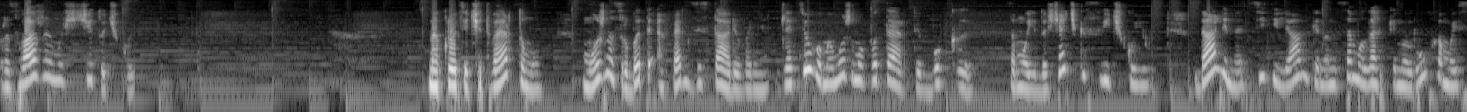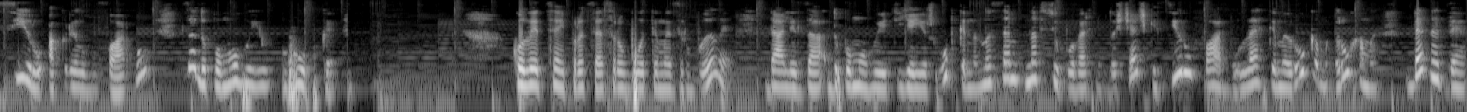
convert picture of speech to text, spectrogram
розглажуємо щіточкою. На кроці четвертому можна зробити ефект зістарювання. Для цього ми можемо потерти боки самої дощечки свічкою. Далі на ці ділянки нанесемо легкими рухами сіру акрилову фарбу за допомогою губки. Коли цей процес роботи ми зробили, далі за допомогою тієї ж губки нанесемо на всю поверхню дощечки сіру фарбу легкими руками, рухами де-не-де,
